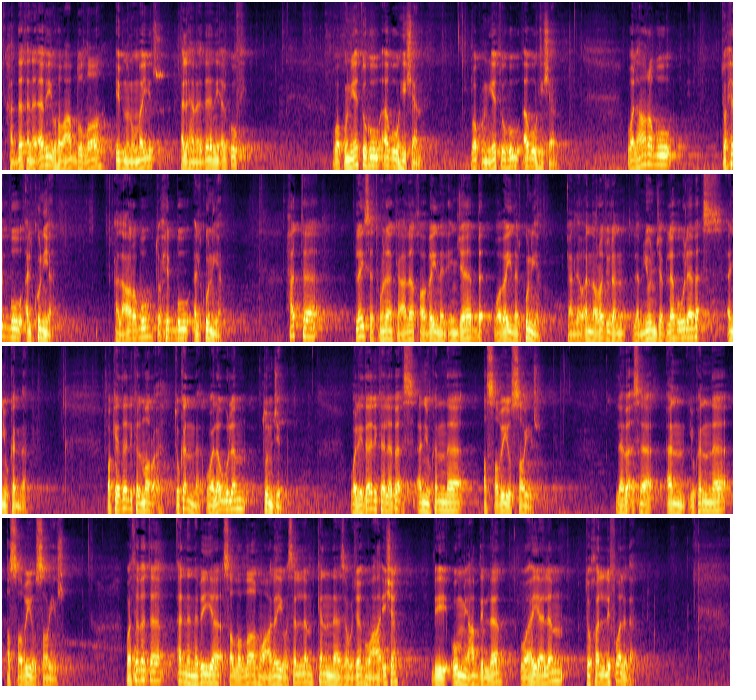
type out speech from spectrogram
حدثنا أبي وهو عبد الله ابن نمير الهمداني الكوفي. وكنيته أبو هشام. وكنيته أبو هشام. والعرب تحب الكنية. العرب تحب الكنية. حتى ليست هناك علاقة بين الإنجاب وبين الكنية. يعني لو أن رجلا لم ينجب له لا بأس أن يكنى. وكذلك المرأة تكنى ولو لم تنجب. ولذلك لا بأس أن يكنى الصبي الصغير. لا بأس أن يكنى الصبي الصغير. وثبت أن النبي صلى الله عليه وسلم كن زوجه عائشة بأم عبد الله وهي لم تخلف ولدا.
